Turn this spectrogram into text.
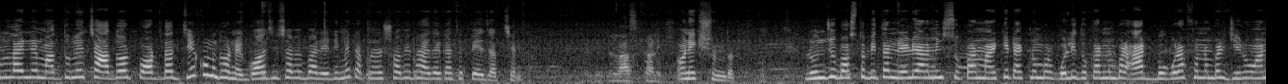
অনলাইনের মাধ্যমে চাদর পর্দার যে কোনো ধরনের গজ হিসাবে বা রেডিমেড আপনারা সবই ভাইদের কাছে পেয়ে যাচ্ছেন। অনেক সুন্দর। রঞ্জু বস্ত্রবিতান রেলওয়ে আর্মিন সুপার মার্কেট এক নম্বর গলি দোকান নম্বর আট Bogura phone number zero one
